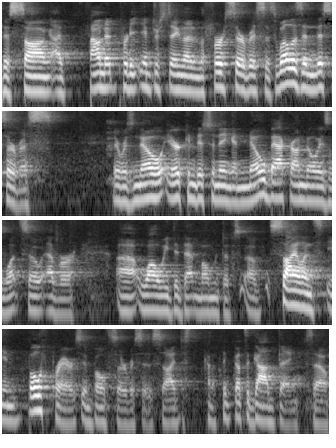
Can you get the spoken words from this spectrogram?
this song, I found it pretty interesting that in the first service, as well as in this service, there was no air conditioning and no background noise whatsoever uh, while we did that moment of, of silence in both prayers, in both services. So I just kind of think that's a God thing. So.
